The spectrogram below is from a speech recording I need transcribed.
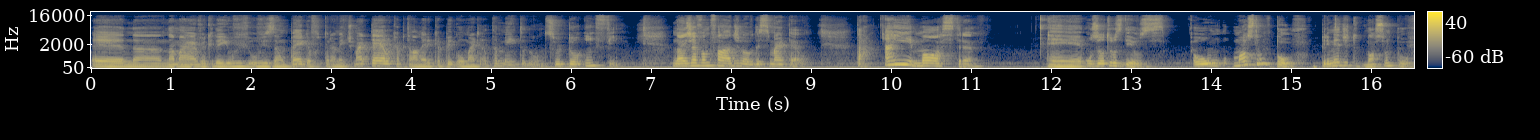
É, na, na Marvel, que daí o, o Visão pega futuramente o martelo, o Capitão América pegou o martelo também, todo mundo surtou, enfim. Nós já vamos falar de novo desse martelo. Tá. Aí mostra é, os outros deuses. Ou mostra um povo. Primeiro de tudo, mostra um povo.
